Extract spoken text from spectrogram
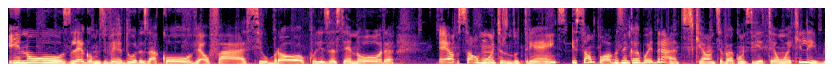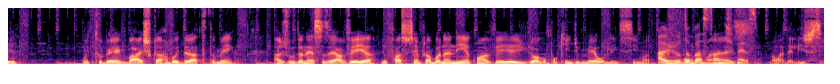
E nos legumes e verduras, a couve, a alface, o brócolis, a cenoura, é, são muitos nutrientes e são pobres em carboidratos, que é onde você vai conseguir ter um equilíbrio. Muito bem, baixo carboidrato também ajuda nessas. É aveia, eu faço sempre uma bananinha com aveia e jogo um pouquinho de mel ali em cima. Ajuda é bastante demais. mesmo. É uma delícia.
